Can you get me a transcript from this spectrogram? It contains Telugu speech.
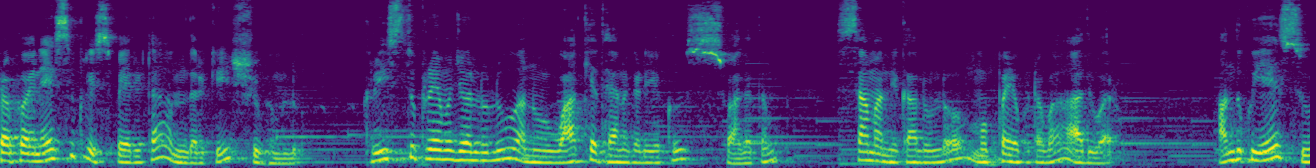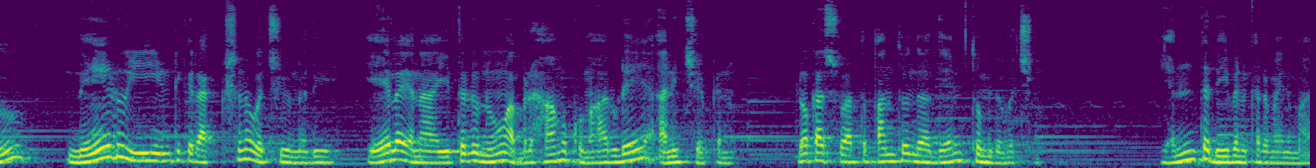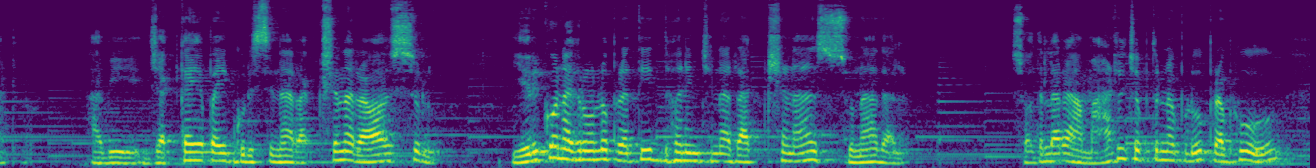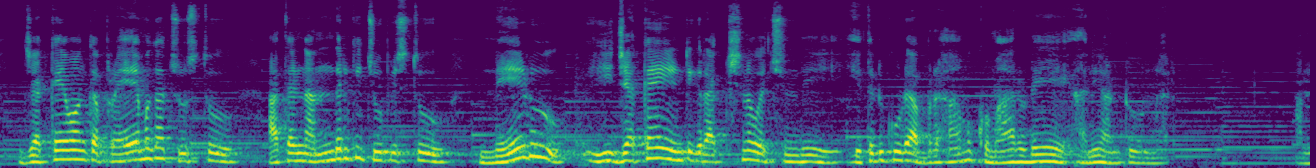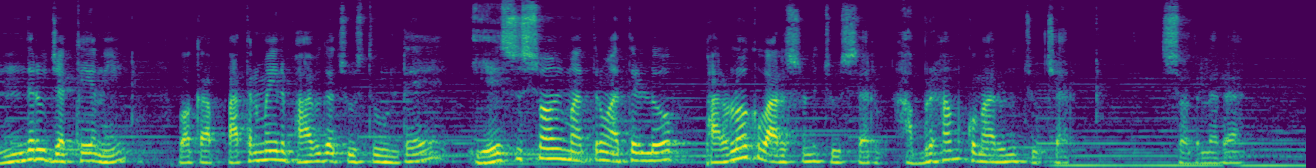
ప్రభు అయిన యేసుక్రీస్తు పేరిట అందరికీ శుభములు. క్రీస్తు ప్రేమజల్లులు అను వాక్య ధ్యాన గడియకు స్వాగతం. సామాన్య కాలంలో ముప్పై ఒకటవ ఆదివారం. అందుకు యేసు నేడు ఈ ఇంటికి రక్షణ వచ్చి ఉన్నది. ఏలయన ఇతడును అబ్రహాము కుమారుడే అని చెప్పాను. లోకాస్వార్త పంతొమ్మిదో అధ్యాయం తొమ్మిదో వచ్చిన ఎంత దీవెనకరమైన మాటలు. అవి జక్కయ్యపై కురిసిన రక్షణ రాసులు. ఎరుకో నగరంలో ప్రతిధ్వనించిన రక్షణ సునాదాలు. సోదరులారా ఆ మాటలు చెప్తున్నప్పుడు ప్రభు జక్కయ్య వంక ప్రేమగా చూస్తూ అతన్ని అందరికీ చూపిస్తూ నేడు ఈ జక్కయ్య ఇంటికి రక్షణ వచ్చింది ఇతడు కూడా అబ్రహాము కుమారుడే అని అంటూ ఉన్నారు. అందరూ జక్కయ్యని ఒక పతనమైన భావిగా చూస్తూ ఉంటే యేసుస్వామి మాత్రం అతడిలో పరలోక వారసుని చూశారు. అబ్రహాం కుమారుని చూచారు. సోదరులరా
